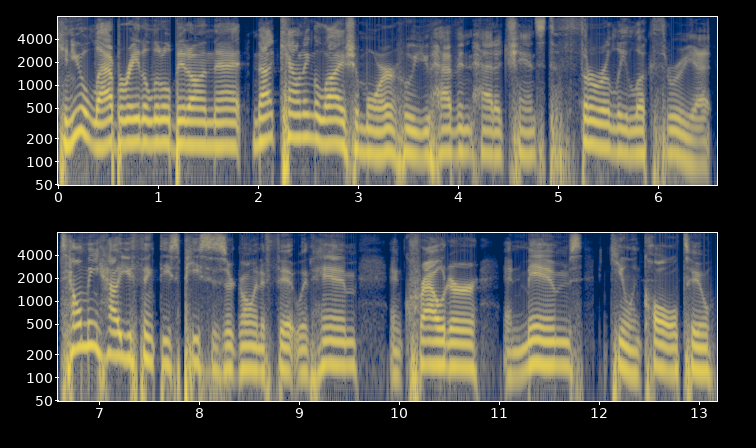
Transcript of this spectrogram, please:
Can you elaborate a little bit on that? Not counting Elijah Moore, who you haven't had a chance to thoroughly look through yet. Tell me how you think these pieces are going to fit with him and Crowder and Mims, Keelan Cole too.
